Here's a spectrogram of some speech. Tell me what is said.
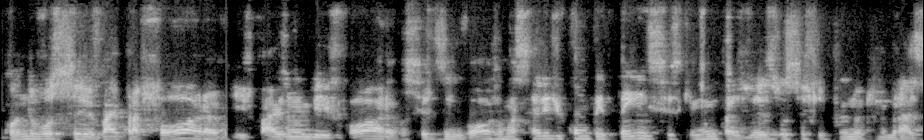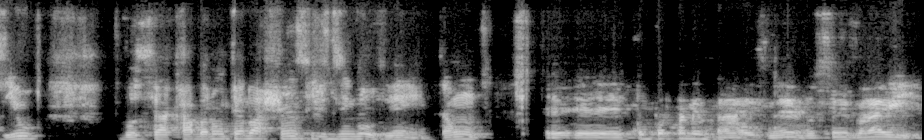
quando você vai para fora e faz um MBA fora, você desenvolve uma série de competências que muitas vezes você ficando aqui no Brasil, você acaba não tendo a chance de desenvolver. Então, é, é, comportamentais, né? Você vai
